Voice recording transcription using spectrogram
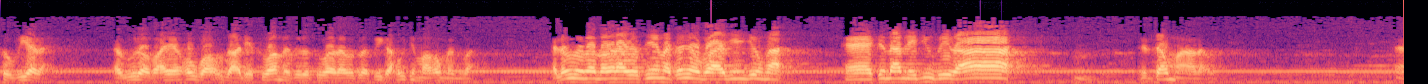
ဆိုပြရတာ အခုတော့ဘာရဲ့ဟုတ်ပါဥစ္စာလေးဆိုရမယ်ဆိုလို့ဆိုရတာကိုသူကသိကဟုတ်ချင်မှဟုတ်မယ်သူကအလုံးစုံသောသံဃာကိုဆင်းရဲမှထွန်းရောက်ပါခြင်းကျုံကအဲစင်သာမဏေပြုပေးပါဟွန်းတောင်းမှာတော့အဲ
